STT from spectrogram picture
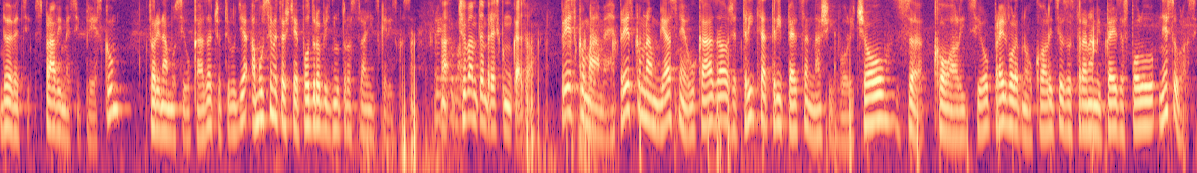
dve veci. Spravíme si prieskum, ktorý nám musí ukázať, čo tí ľudia, a musíme to ešte aj podrobiť vnútrostranické diskusie. A čo vám ten prieskum ukázal? Prieskum máme. Prieskum nám jasne ukázal, že 33% našich voličov s koalíciou, predvolebnou koalíciou so stranami PS a spolu nesúhlasí.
